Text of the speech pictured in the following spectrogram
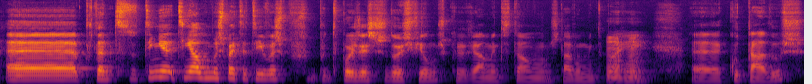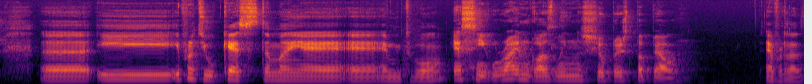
Uh, portanto, tinha, tinha algumas expectativas depois destes dois filmes que realmente estão, estavam muito bem Uhum. uh, cotados. Uh, e, e pronto, e o cast também é, é, é muito bom. É assim, o Ryan Gosling nasceu para este papel. É verdade.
